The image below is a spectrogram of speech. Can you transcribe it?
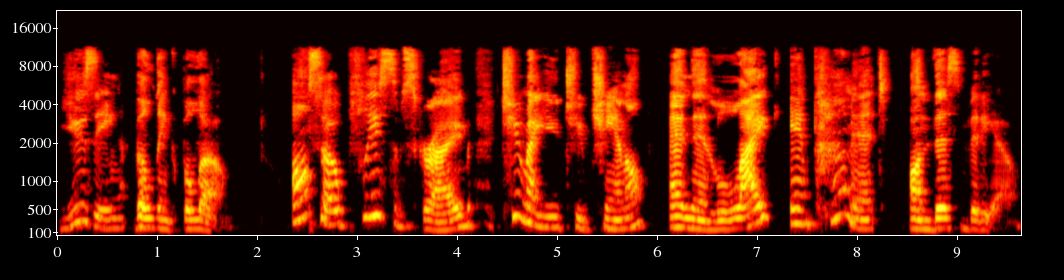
using the link below. Also, please subscribe to my YouTube channel and then like and comment on this video.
